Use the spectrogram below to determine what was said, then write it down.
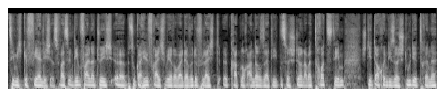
ziemlich gefährlich ist, was in dem Fall natürlich äh, sogar hilfreich wäre, weil der würde vielleicht äh, gerade noch andere Satelliten zerstören, aber trotzdem steht auch in dieser Studie drinne,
